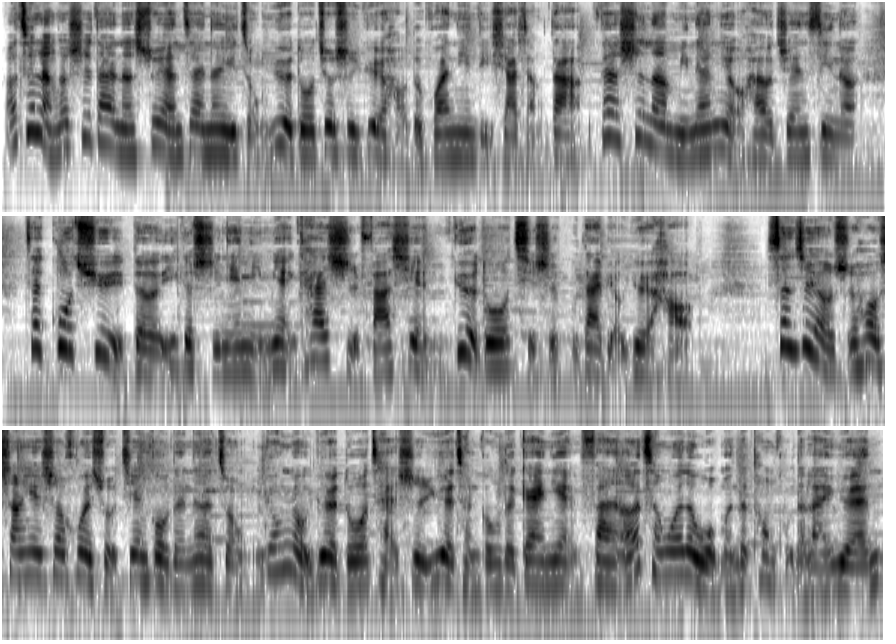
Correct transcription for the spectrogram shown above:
而这两个世代呢，虽然在那一种越多就是越好的观念底下长大，但是呢，Millennial 还有 Gen Z 呢，在过去的一个十年里面，开始发现越多其实不代表越好，甚至有时候商业社会所建构的那种拥有越多才是越成功的概念，反而成为了我们的痛苦的来源。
